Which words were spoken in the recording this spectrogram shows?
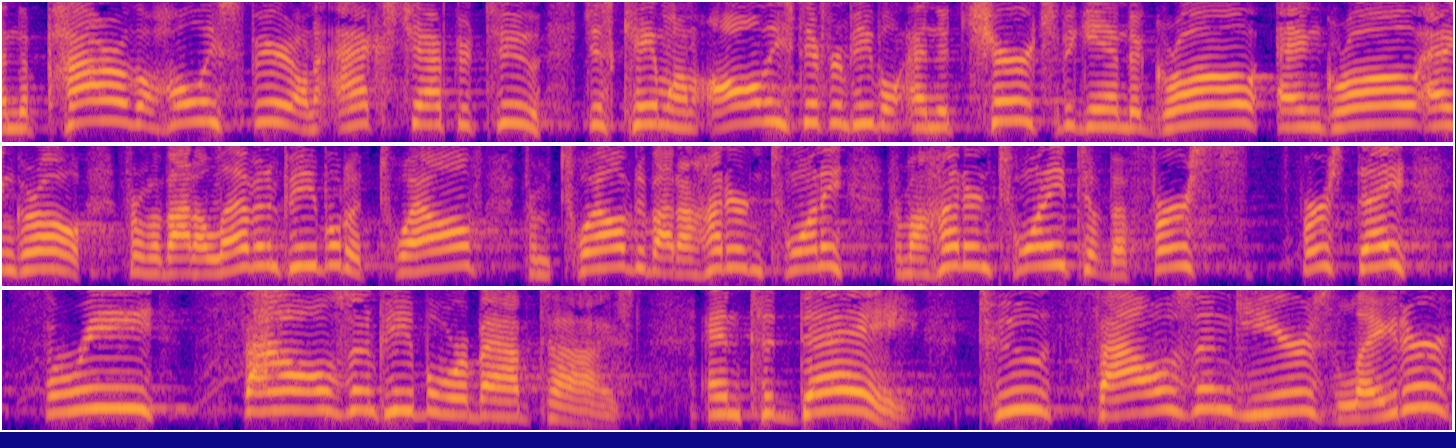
And the power of the Holy Spirit on Acts chapter 2 just came on all these different people, and the church began to grow and grow and grow from about 11 people to 12, from 12 to about 120, from 120 to the first, first day, 3,000 people were baptized. And today, 2,000 years later,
